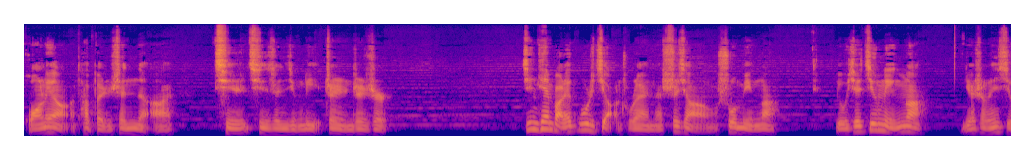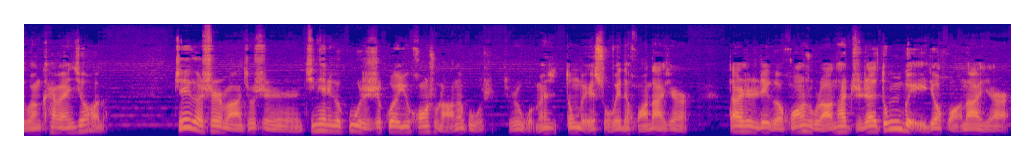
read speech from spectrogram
黄亮他本身的啊亲亲身经历，真人真事儿。今天把这故事讲出来呢，是想说明啊，有些精灵啊也是很喜欢开玩笑的。这个事儿吧，就是今天这个故事是关于黄鼠狼的故事，就是我们东北所谓的黄大仙儿。但是这个黄鼠狼它只在东北叫黄大仙儿，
